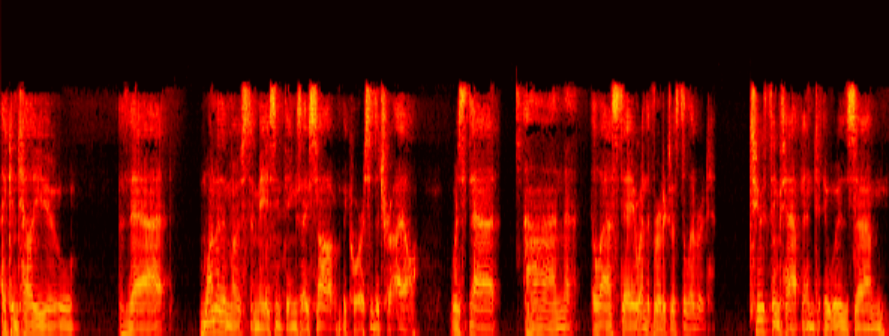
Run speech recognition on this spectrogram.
I can tell you that one of the most amazing things I saw over the course of the trial was that on the last day when the verdict was delivered, two things happened. It was um,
